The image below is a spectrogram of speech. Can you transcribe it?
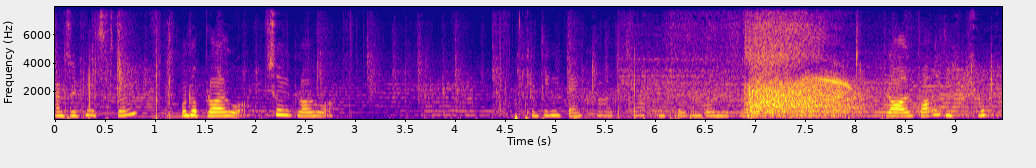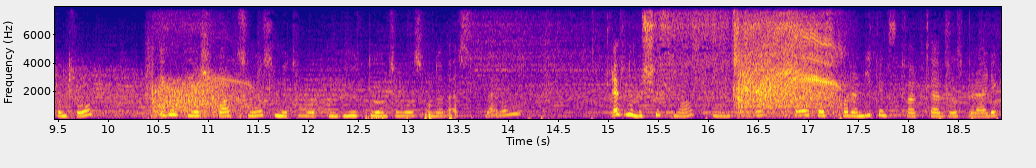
Also ich bin jetzt drin und hab blaue Haare. Wieso hab ich blaue Haare? Kennt irgendein Charakter in Dragon Ball mit blau? Blau war richtig geschmückt und so. Irgendwie schwarz los mit roten Gürtel und sowas und der Rest Level. Sieht nur beschissen aus. Da ist jetzt gerade ein Lieblingscharakter bloß beleidigt.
